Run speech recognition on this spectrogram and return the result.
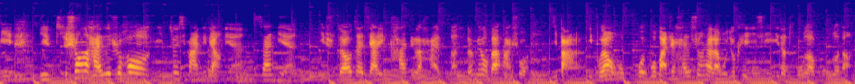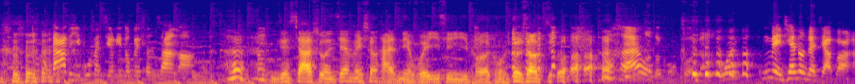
你你生了孩子之后，你最起码你两年、三年，你是都要在家里看这个孩子的，你都没有办法说你把你不要我我我把这孩子生下来，我就可以一心一意的投入到工作当中，很大的一部分精力都被分散了。你就瞎说，你现在没生孩子，你也不会一心一意投到工作上去吧？我很爱我的工作的，我每天都在加班。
